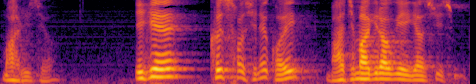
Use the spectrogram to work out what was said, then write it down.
말이죠. 이게 그 서신의 거의 마지막이라고 얘기할 수 있습니다.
